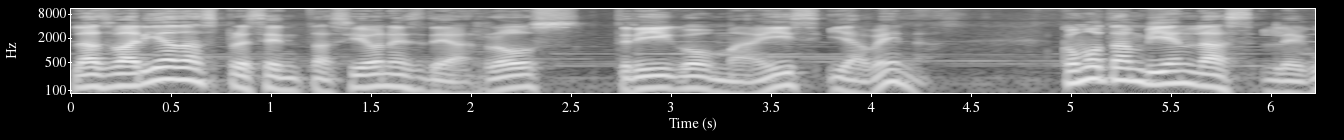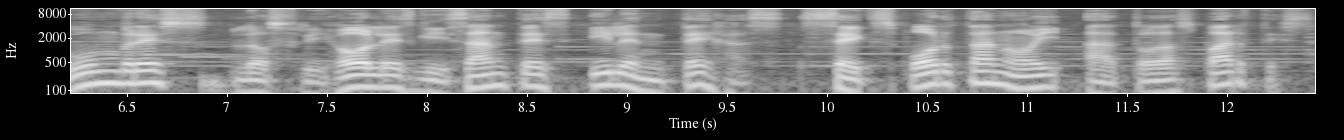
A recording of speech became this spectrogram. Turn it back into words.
Las variadas presentaciones de arroz, trigo, maíz y avena, como también las legumbres, los frijoles, guisantes y lentejas, se exportan hoy a todas partes.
